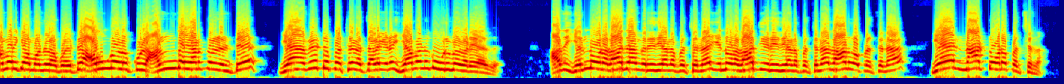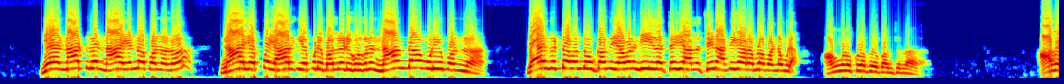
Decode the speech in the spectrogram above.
அமெரிக்கா மண்ணில் போயிட்டு அவங்களுக்குள் அந்த இடத்துல நின்று என் வீட்டு பிரச்சனை தலையிட எவனுக்கும் உரிமை கிடையாது. அது என்னோட ராஜாங்க ரீதியான பிரச்சனை என்னோட ராஜ்ய ரீதியான பிரச்சனை ராணுவ பிரச்சனை என் நாட்டோட பிரச்சனை. என் நாட்டுல நான் என்ன பண்ணணும்? நான் எப்ப யாருக்கு எப்படி பதிலடி கொடுக்கணும்? நான் தான் முடிவு பண்ணணும். என்கிட்ட வந்து உட்காந்து எவனை நீ இதை செய்ய அதை செய்ய அதிகாரம்லாம் பண்ண முடியாது. அவங்களுக்குள்ள போய் உட்காந்து சொன்னாங்க. அதை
